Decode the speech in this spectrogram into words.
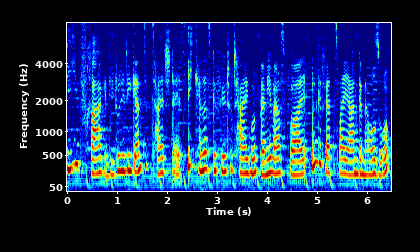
die Frage, die du dir die ganze Zeit stellst. Ich kenne das Gefühl total gut. Bei mir war es vor ungefähr zwei Jahren genauso.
